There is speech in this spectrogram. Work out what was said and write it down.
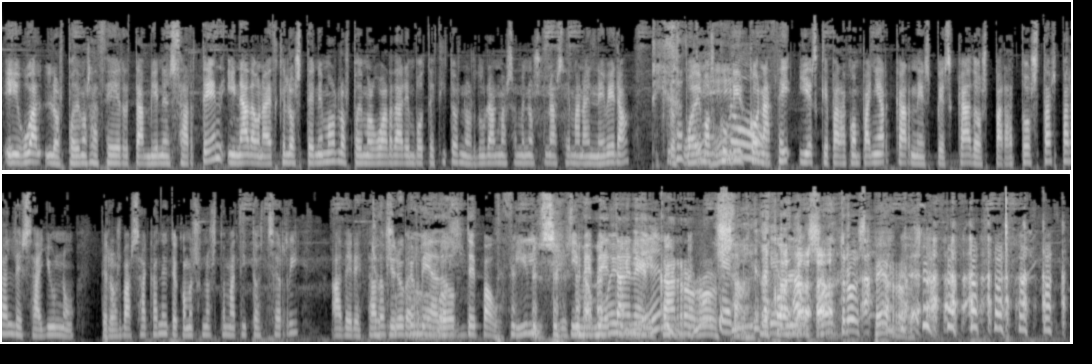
Igual los podemos hacer también en sartén y nada, una vez que los tenemos los podemos guardar en botecitos, nos duran más o menos una semana en nevera. los podemos cubrir con aceite y es que para acompañar carnes, pescados, para tostas, para el desayuno, te los vas sacando y te comes unos tomatitos cherry Yo aderezados. quiero que me adopte Paufil y me meta en el carro rosa con los otros perros.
